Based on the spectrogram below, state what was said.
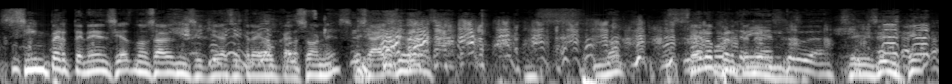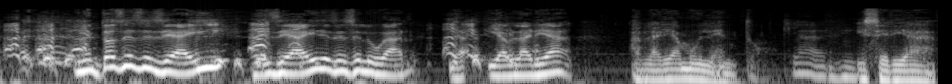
Sin pertenencias, no sabes ni siquiera si traigo calzones. O sea, es no, cero pertenencias. Sí, sí, y entonces desde ahí, desde ahí, desde ese lugar, y hablaría, hablaría muy lento y sería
